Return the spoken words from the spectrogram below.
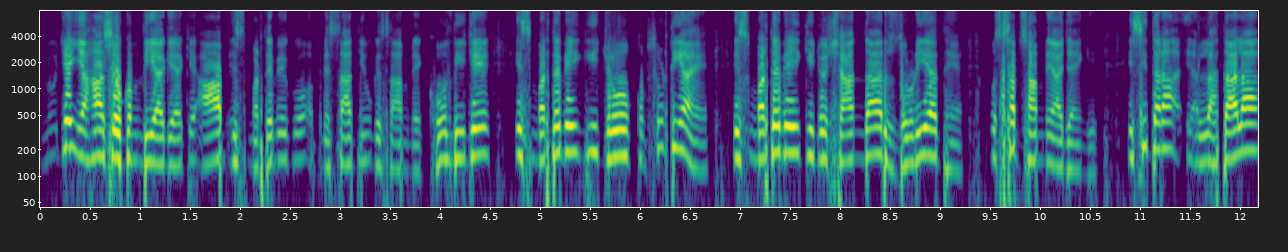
مجھے یہاں سے حکم دیا گیا کہ آپ اس مرتبے کو اپنے ساتھیوں کے سامنے کھول دیجیے۔ اس مرتبے کی جو خوبصورتیاں ہیں، اس مرتبے کی جو شاندار ضروریات ہیں، وہ سب سامنے آ جائیں گی۔ اسی طرح اللہ تعالیٰ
